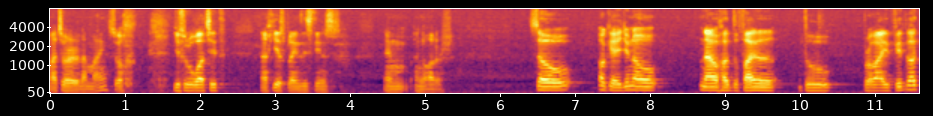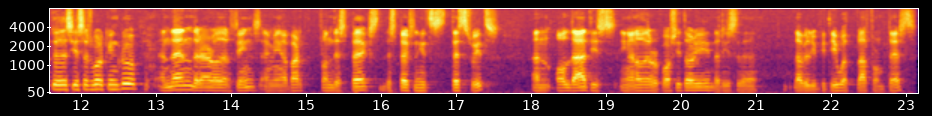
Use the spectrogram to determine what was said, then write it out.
much better than mine, so you should watch it, and he explains these things and, and others. So, okay, you know now how to file, to provide feedback to the CSS working group, and then there are other things, I mean, apart from the specs, the specs needs test suites, and all that is in another repository, that is the WPT, Web Platform Tests,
